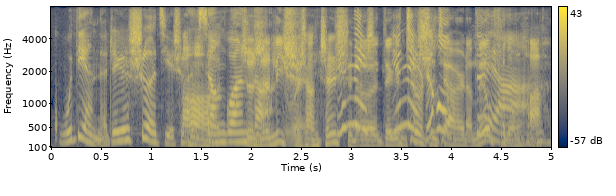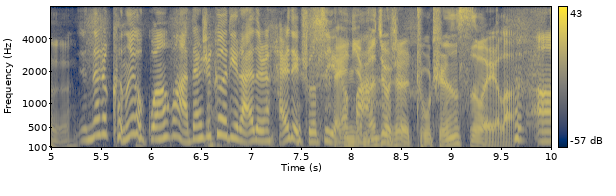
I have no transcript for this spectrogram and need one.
古典的这个设计是很相关的。啊就是历史上真实因为那的这个就因为那时候是这样的，没有普通话的。那时候可能有官话，但是各地来的人还是得说自己的哎，话。你们就是主持人思维了。啊，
